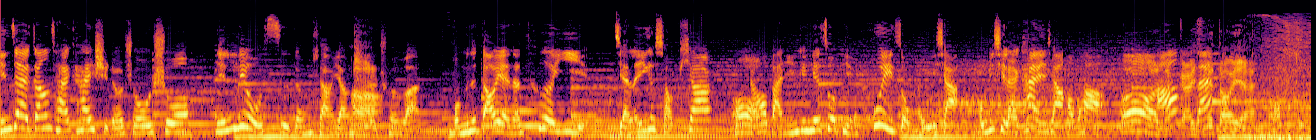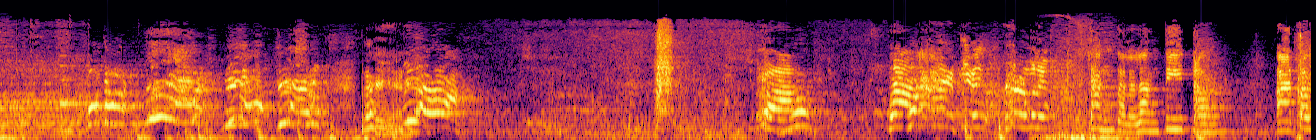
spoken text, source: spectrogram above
您在刚才开始的时候说您六次登上央视的春晚，我们的导演呢特意剪了一个小片儿，然后把您这些作品汇总了一下，我们一起来看一下好不好？哦，好感谢来。导演。好！哎呀！啊！啊！你干什么呢？当当啷啷滴当，啊。当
